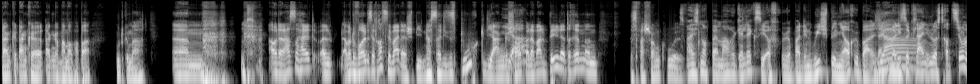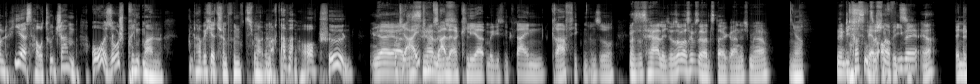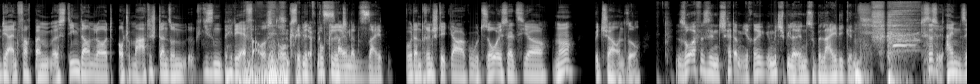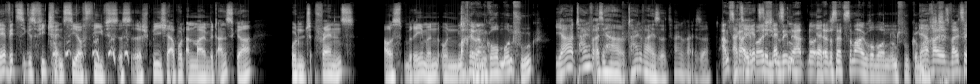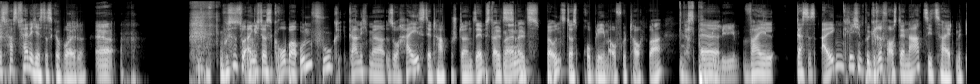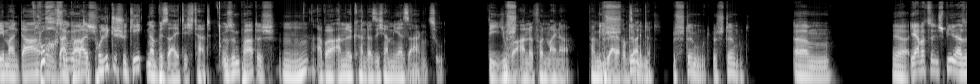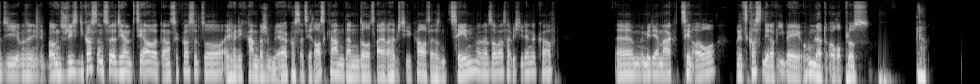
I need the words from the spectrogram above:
Danke, danke, danke Mama, Papa. Gut gemacht. Ähm, aber dann hast du halt, aber du wolltest ja trotzdem weiterspielen. Hast halt dieses Buch dir angeschaut, Ja. weil da waren Bilder drin und das war schon cool. Das weiß ich noch bei Mario Galaxy auch früher, bei den Wii-Spielen ja auch überall. Ja. immer diese kleinen Illustrationen und hier ist How to Jump. Oh, so springt man. Und habe ich jetzt schon 50 Mal gemacht. Aber oh, schön. Ja, ja. und die Items herrlich. alle erklärt mit diesen kleinen Grafiken und so. Das ist herrlich. Und sowas gibt es ja heutzutage gar nicht mehr. Ja. Nee, die Das kosten inzwischen auch auf witzig. Ebay, ja. Wenn du dir einfach beim äh, Steam-Download automatisch dann so ein riesen PDF ausdruckst mit PDF mit Booklet, 200 Seiten. wo dann drin steht, ja gut, so ist jetzt hier, ne, Witcher und so. So öffnen sie den Chat, um ihre MitspielerInnen zu beleidigen. Das ist ein sehr witziges Feature in Sea of Thieves. Das äh, spiele ich ja ab und an mal mit Ansgar und Friends aus Bremen und Macht ihr dann ähm, groben Unfug? ja, teilweise, ja, teilweise, teilweise. Ansgar, Hat ja jetzt den gesehen, letzten- der hat noch, ja. er hat das letzte Mal groben Unfug gemacht. Ja, weil weil es jetzt fast fertig ist, das Gebäude. ja. Wusstest du eigentlich, dass grober Unfug gar nicht mehr so heißt, der Tatbestand, selbst als, Nein. als bei uns das Problem aufgetaucht war? Das Äh, Problem. weil das ist eigentlich ein Begriff aus der Nazi-Zeit, mit dem man da, Huch, äh, sagen wir mal, politische Gegner beseitigt hat. Sympathisch. Mhm, aber Anne kann da sicher mehr sagen zu. Die junge Anne von meiner familiären Seite. Bestimmt, bestimmt. Ähm, ja. ja, aber zu den Spielen, also die, um die Augen zu schließen, die kosten uns, die haben 10 Euro damals gekostet, so. Ich meine, die kamen bestimmt mehr gekostet, als sie rauskamen. Dann so, zwei, was habe ich die gekauft? 2010 oder sowas habe ich die dann gekauft. Ähm, Im Mediamarkt, 10 Euro. Und jetzt kosten die halt auf Ebay 100 Euro plus. Ja.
